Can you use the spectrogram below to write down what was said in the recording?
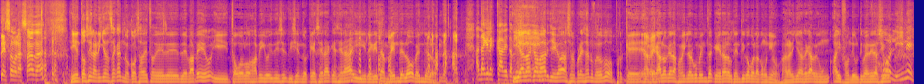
de sobrasada. Y entonces la niña está sacando cosas de esto de, de- de vapeo y todos los amigos dicen- diciendo qué será, qué será y le gritan véndelo, véndelo. Anda que les cabe también. Y al ¿eh? acabar llegaba la sorpresa número dos, porque A el ver. regalo que la familia argumenta que era el auténtico por la comunión. A la niña le regalan un iPhone de última generación Jolines.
